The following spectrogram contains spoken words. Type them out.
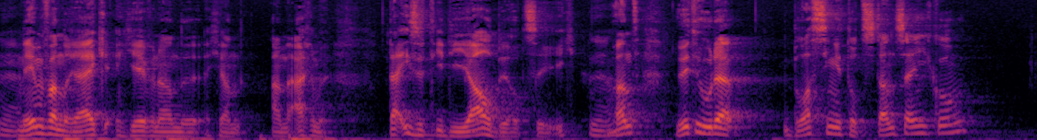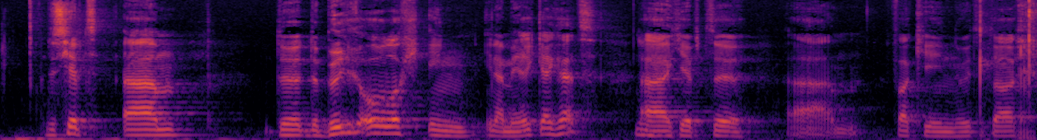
Ja. Nemen van de rijken en geven aan de, gaan aan de armen. Dat is het ideaalbeeld, zeg ik. Ja. Want weet je hoe dat belastingen tot stand zijn gekomen? Dus je hebt ehm, de, de burgeroorlog in, in Amerika gehad. Ja. Eh, je hebt de ehm, fucking, hoe heet het daar?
